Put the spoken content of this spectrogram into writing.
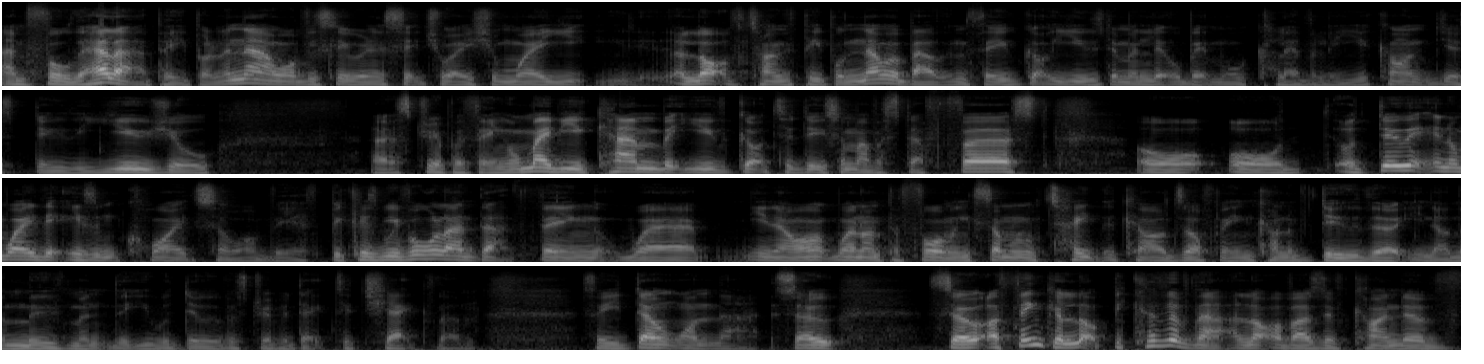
and fool the hell out of people. And now, obviously, we're in a situation where you, a lot of times people know about them, so you've got to use them a little bit more cleverly. You can't just do the usual uh, stripper thing, or maybe you can, but you've got to do some other stuff first or, or, or do it in a way that isn't quite so obvious. Because we've all had that thing where, you know, when I'm performing, someone will take the cards off me and kind of do the, you know, the movement that you would do with a stripper deck to check them. So you don't want that. So, so I think a lot, because of that, a lot of us have kind of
